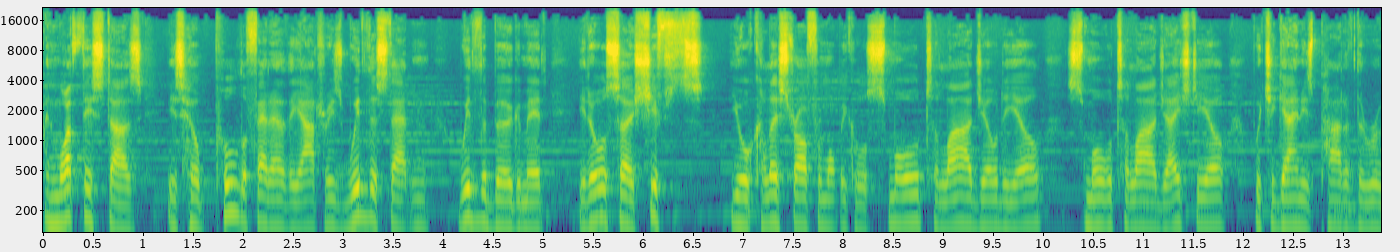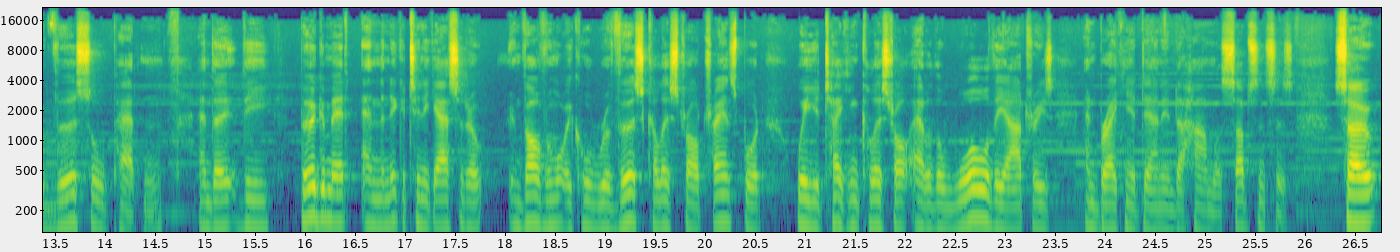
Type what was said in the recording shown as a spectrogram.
And what this does is help pull the fat out of the arteries with the statin, with the bergamet. It also shifts your cholesterol from what we call small to large LDL, small to large HDL, which again is part of the reversal pattern. And the, the bergamet and the nicotinic acid are involved in what we call reverse cholesterol transport, where you're taking cholesterol out of the wall of the arteries and breaking it down into harmless substances. So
